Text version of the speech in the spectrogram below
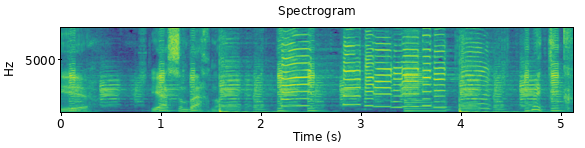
Yeah. Яасан байх нь? Мэдгүй.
